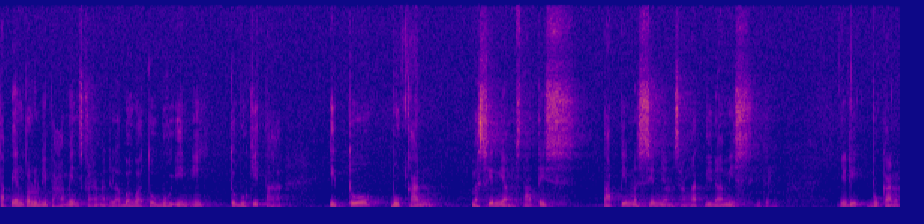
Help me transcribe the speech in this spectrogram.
Tapi yang perlu dipahamin sekarang adalah bahwa tubuh ini, tubuh kita itu bukan mesin yang statis, tapi mesin yang sangat dinamis gitu loh. Jadi bukan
